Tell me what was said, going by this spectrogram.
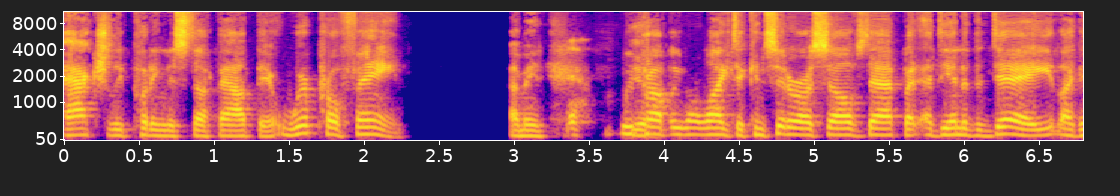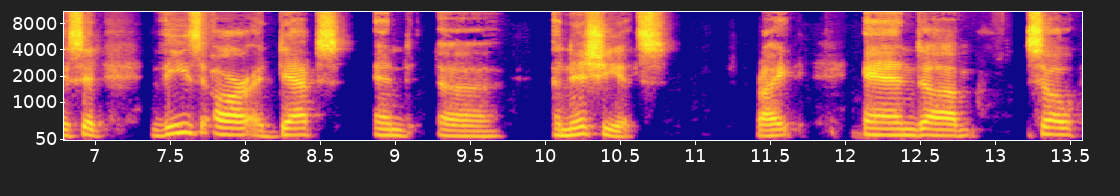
actually putting this stuff out there we're profane i mean Yeah. we Yeah. probably don't like to consider ourselves that but at the end of the day like i said these are adepts and uh, initiates right and um, so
